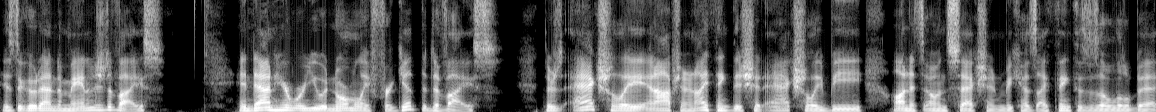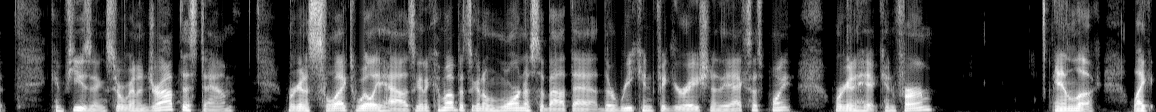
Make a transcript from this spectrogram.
is to go down to Manage Device, and down here where you would normally forget the device, there's actually an option, and I think this should actually be on its own section because I think this is a little bit confusing. So we're going to drop this down. We're going to select Willie How. It's going to come up. It's going to warn us about that, the reconfiguration of the access point. We're going to hit confirm. And look, like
